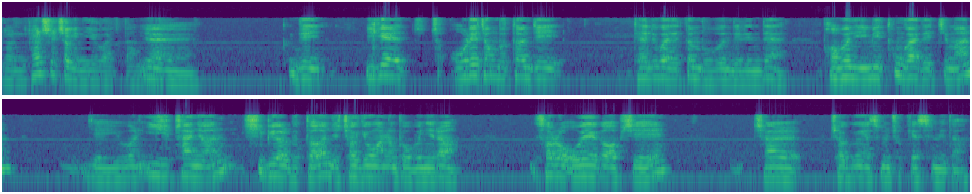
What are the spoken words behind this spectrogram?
이런 현실적인 이유가 있다는 예. 근데 이게 오래 전부터 이제 대두가 됐던 부분들인데 법은 이미 통과됐지만 이제 이번 24년 12월부터 이제 적용하는 부분이라 서로 오해가 없이 잘 적용했으면 좋겠습니다.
